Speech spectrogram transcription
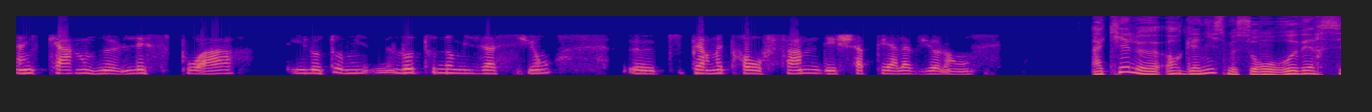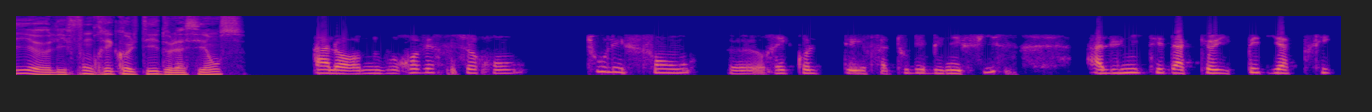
incarnent l'espoir et l'autonomisation euh, qui permettra aux femmes d'échapper à la violence. À quel euh, organisme seront reversés euh, les fonds récoltés de la séance? Alors, nous reverserons tous les fonds récolter, enfin tous les bénéfices, à l'unité d'accueil pédiatrique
